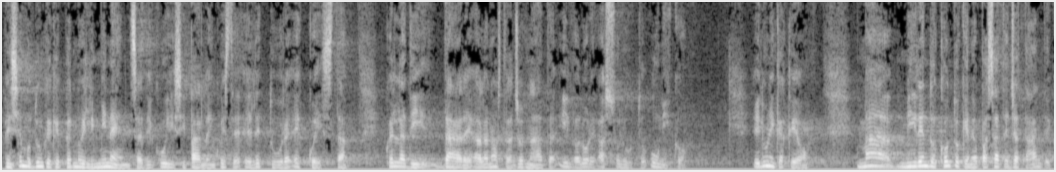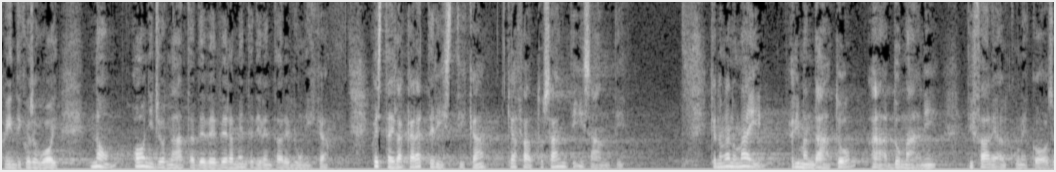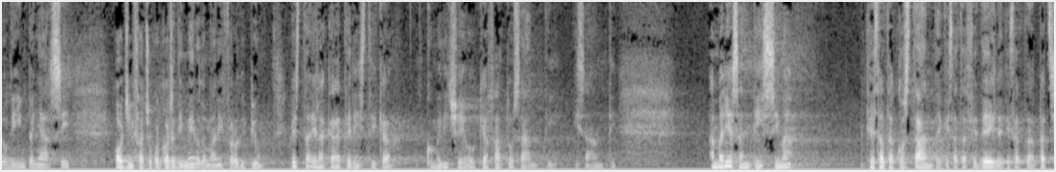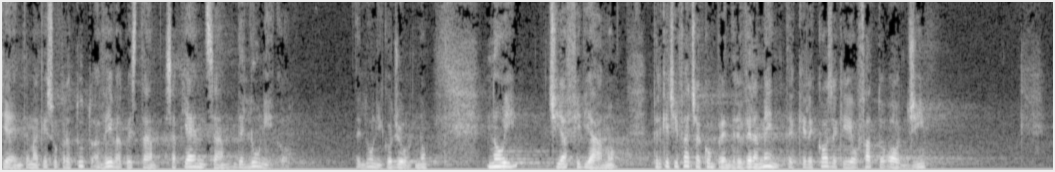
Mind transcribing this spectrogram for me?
Pensiamo dunque che per noi l'imminenza di cui si parla in queste letture è questa, quella di dare alla nostra giornata il valore assoluto, unico. È l'unica che ho, ma mi rendo conto che ne ho passate già tante, quindi cosa vuoi? No, ogni giornata deve veramente diventare l'unica. Questa è la caratteristica che ha fatto santi i santi che non hanno mai rimandato a domani di fare alcune cose o di impegnarsi oggi faccio qualcosa di meno, domani farò di più. Questa è la caratteristica, come dicevo, che ha fatto santi, i santi. A Maria Santissima, che è stata costante, che è stata fedele, che è stata paziente, ma che soprattutto aveva questa sapienza dell'unico, dell'unico giorno, noi ci affidiamo perché ci faccia comprendere veramente che le cose che ho fatto oggi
